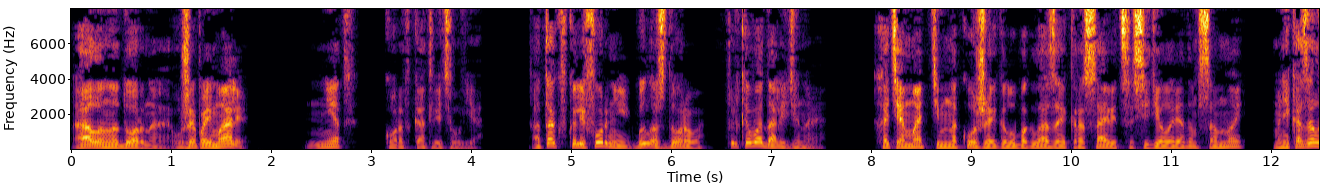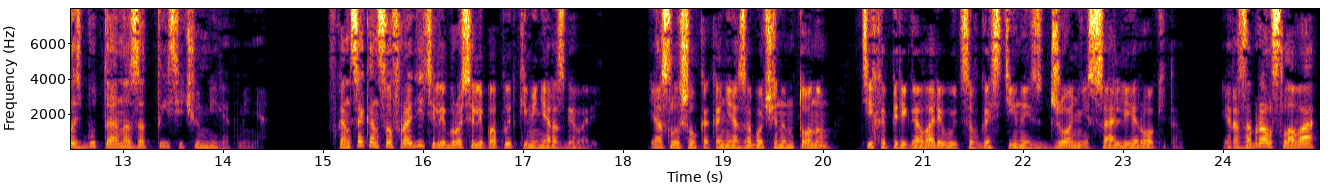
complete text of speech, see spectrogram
Алана Дорна уже поймали?» «Нет», — коротко ответил я. «А так в Калифорнии было здорово, только вода ледяная. Хотя мать темнокожая голубоглазая красавица сидела рядом со мной, мне казалось, будто она за тысячу миль от меня. В конце концов, родители бросили попытки меня разговорить. Я слышал, как они озабоченным тоном тихо переговариваются в гостиной с Джонни, Салли и Рокетом, и разобрал слова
